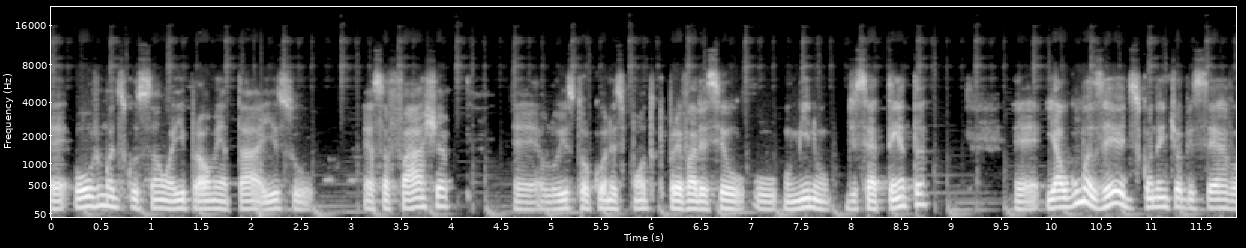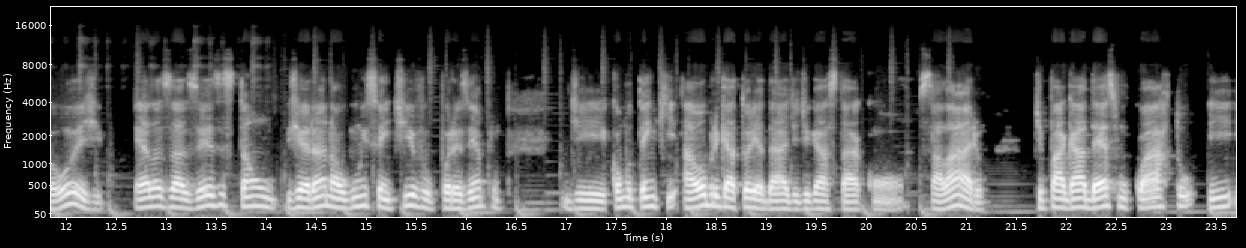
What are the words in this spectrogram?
É, houve uma discussão aí para aumentar isso, essa faixa. É, o Luiz tocou nesse ponto que prevaleceu o, o mínimo de 70%. É, e algumas redes, quando a gente observa hoje, elas às vezes estão gerando algum incentivo, por exemplo, de como tem que a obrigatoriedade de gastar com salário, de pagar 14 e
